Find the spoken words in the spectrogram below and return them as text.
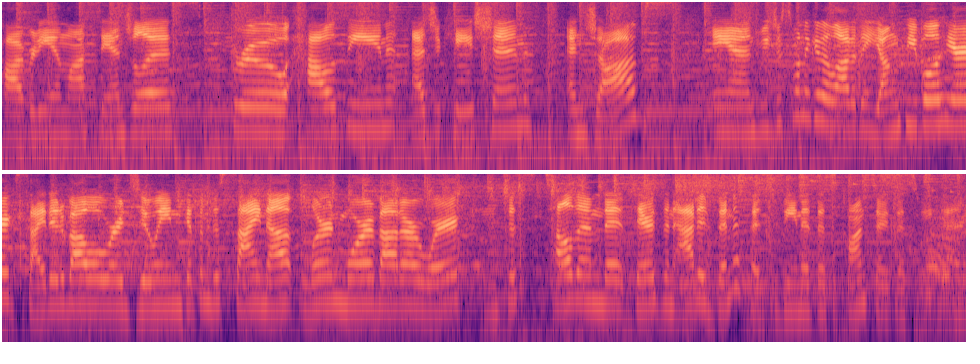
poverty in Los Angeles through housing, education, and jobs. And we just want to get a lot of the young people here excited about what we're doing, get them to sign up, learn more about our work, and just tell them that there's an added benefit to being at this concert this weekend.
